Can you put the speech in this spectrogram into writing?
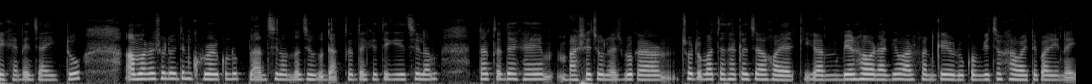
সেখানে যাই একটু। আমার আসলে ওই দিন ঘোরার কোনো প্ল্যান ছিল না, যেহেতু ডাক্তার দেখাতে গিয়েছিলাম। ডাক্তার দেখায় বাসায় চলে আসব, কারণ ছোটো বাচ্চা থাকলে যাওয়া হয় আর কি, কারণ বের হওয়ার আগেও আরফানকে ওরকম কিছু খাওয়াইতে পারি নাই।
